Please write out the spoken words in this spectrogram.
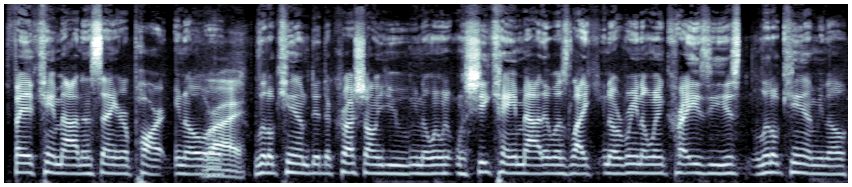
Faith came out and sang her part. You know, or Right. Little Kim did the Crush on You. You know, when, when she came out, it was like you know, Rena went crazy. It's Little Kim. You know,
